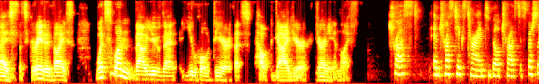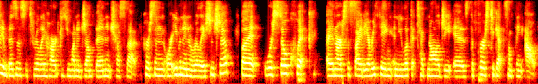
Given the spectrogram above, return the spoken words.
Nice. That's great advice. What's one value that you hold dear that's helped guide your journey in life? Trust and trust takes time to build trust especially in business it's really hard because you want to jump in and trust that person or even in a relationship but we're so quick in our society everything and you look at technology is the first to get something out.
